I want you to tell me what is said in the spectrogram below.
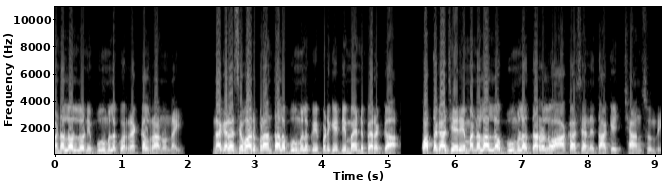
మండలాల్లోని భూములకు రెక్కలు రానున్నాయి. నగర శివారు ప్రాంతాల భూములకు ఇప్పటికే డిమాండ్ పెరగ్గా కొత్తగా చేరే మండలాల్లో భూముల ధరలు ఆకాశాన్ని తాకే ఛాన్స్ ఉంది.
